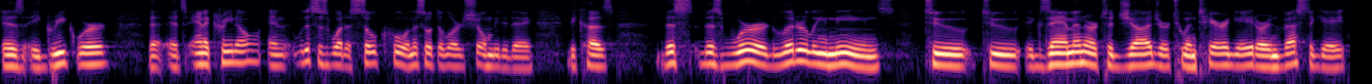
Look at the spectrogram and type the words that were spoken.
is a Greek word that it's anakrino, and this is what is so cool, and this is what the Lord showed me today, because this this word literally means to to examine or to judge or to interrogate or investigate,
